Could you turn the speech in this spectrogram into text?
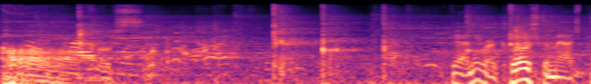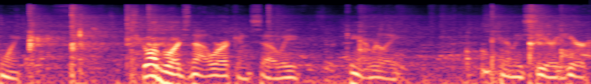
Oh, close. Yeah, I think we're close to match point. Scoreboard's not working, so we can't really, can't really see or hear.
